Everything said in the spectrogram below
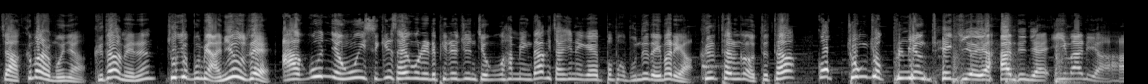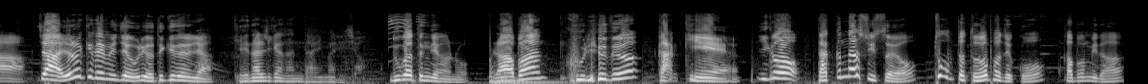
자, 그 말은 뭐냐? 그 다음에는 조격붐이 아니어도 돼. 아군 영웅이 스킬 사용으로 인해 피를 준 전국 한 명당 자신에게 버프가 붙는다 이 말이야. 그렇다는 건 어떻다? 꼭 종족 불명 대기여야 하느냐 이 말이야. 자, 이렇게 되면 이제 우리 어떻게 되느냐? 개난리가 난다 이 말이죠. 누가 등장하노? 라반, 구류드, 가킹. 이거 다 끝날 수 있어요. 투급도 더 높아졌고 가봅니다.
